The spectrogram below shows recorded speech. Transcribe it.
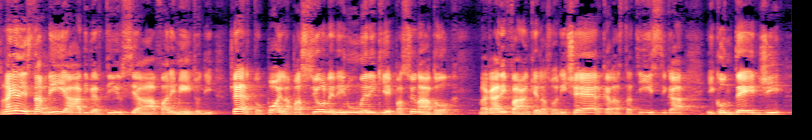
Non è che deve star lì a divertirsi a fare i metodi. Certo, poi la passione dei numeri, chi è appassionato, magari fa anche la sua ricerca, la statistica, i conteggi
